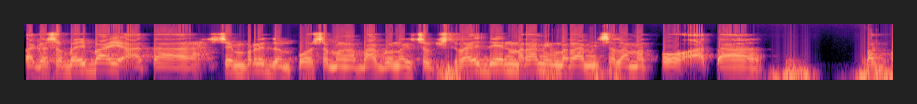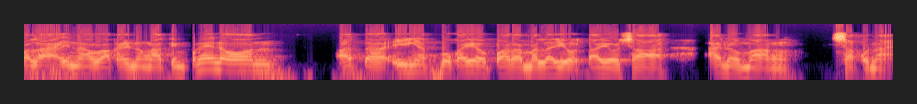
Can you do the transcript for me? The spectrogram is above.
taga-subaybay at uh, siyempre doon po sa mga bago nag-subscribe din. Maraming maraming salamat po at uh, pagpalain nawa kayo ng ating Panginoon at ah, ingat po kayo para malayo tayo sa anumang sakuna.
